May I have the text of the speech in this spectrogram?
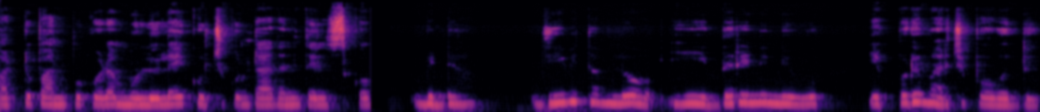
పట్టు పనుపు కూడా ముళ్ళులై కూర్చుకుంటాదని తెలుసుకో. బిడ్డ జీవితంలో ఈ ఇద్దరిని నువ్వు ఎప్పుడూ మర్చిపోవద్దు.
